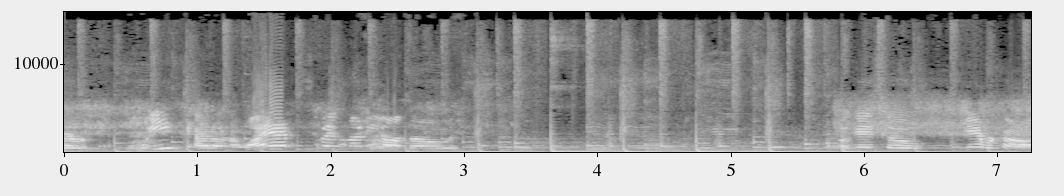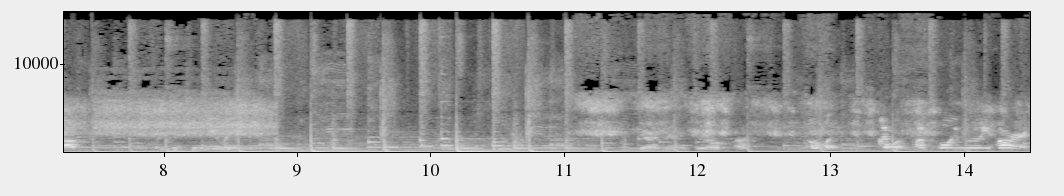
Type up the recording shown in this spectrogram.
Are weak. I don't know why I had to spend money on those. Okay, so camera cut off. We're continuing. Yeah, I think they're all fast. Oh my. I'm, I'm going really hard.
